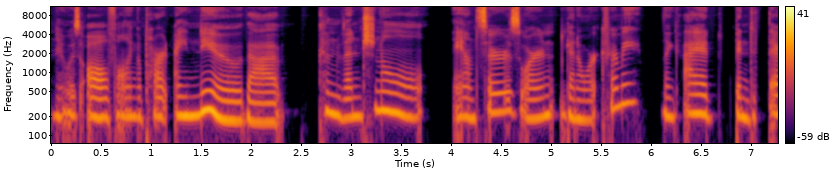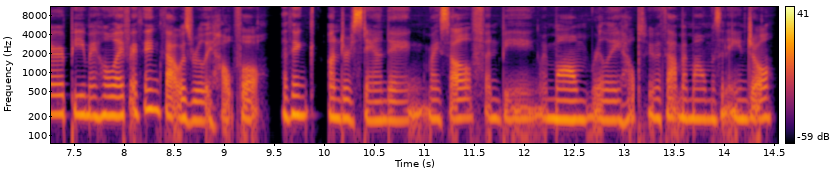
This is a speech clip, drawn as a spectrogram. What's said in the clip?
and it was all falling apart, I knew that conventional answers weren't going to work for me. Like I had been to therapy my whole life. I think that was really helpful. I think understanding myself and being my mom really helped me with that. My mom was an angel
